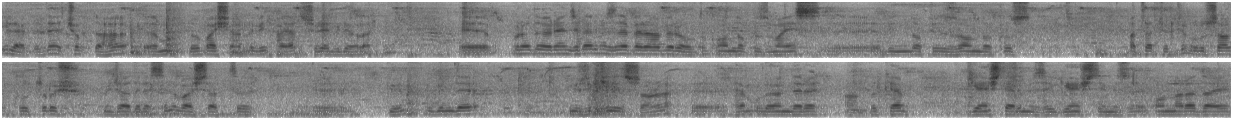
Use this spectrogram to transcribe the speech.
ileride de çok daha e, mutlu, başarılı bir hayat sürebiliyorlar. E, burada öğrencilerimizle beraber olduk. 19 Mayıs e, 1919 Atatürk'ün ulusal kurtuluş mücadelesini başlattığı e, gün. Bugün de 102 yıl sonra e, hem Ulu Önder'i andık hem gençlerimizi, gençliğimizi, onlara dair e,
